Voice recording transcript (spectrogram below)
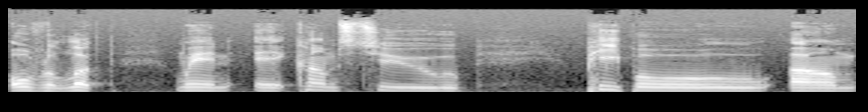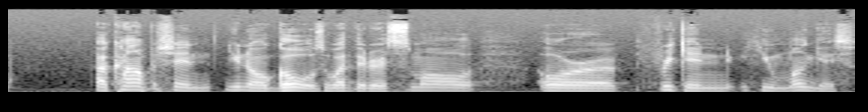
overlooked when it comes to people um, accomplishing, you know, goals, whether they're small or freaking humongous,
